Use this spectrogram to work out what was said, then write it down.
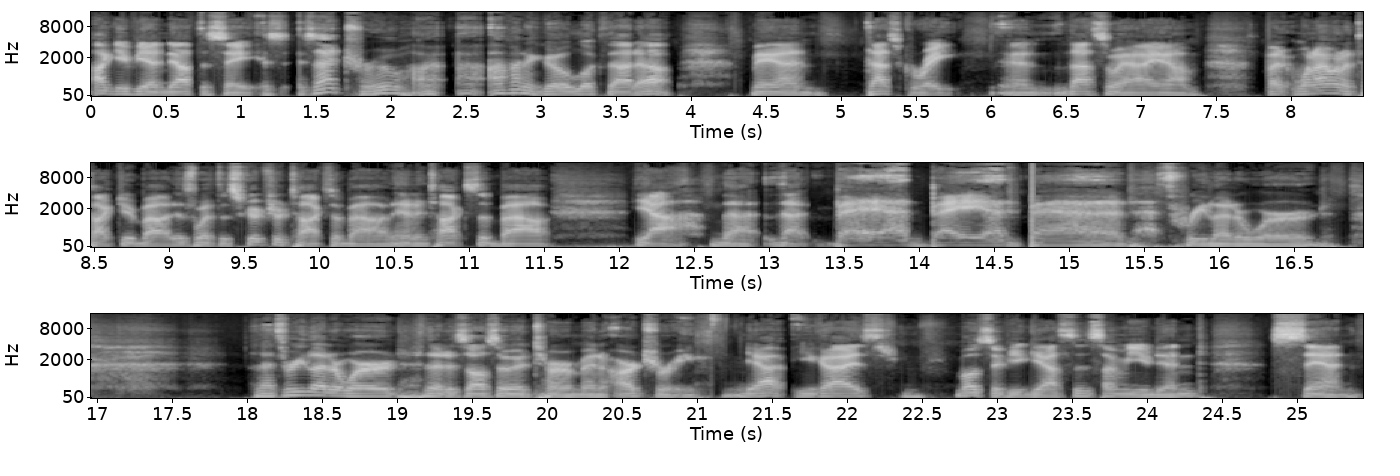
I'll give you enough to say, is, is that true? I, I, I'm going to go look that up. Man, that's great. And that's the way I am. But what I want to talk to you about is what the scripture talks about. And it talks about, yeah, that, that bad, bad, bad three letter word. That three letter word that is also a term in archery. Yeah, you guys, most of you guessed it, some of you didn't. Sin.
